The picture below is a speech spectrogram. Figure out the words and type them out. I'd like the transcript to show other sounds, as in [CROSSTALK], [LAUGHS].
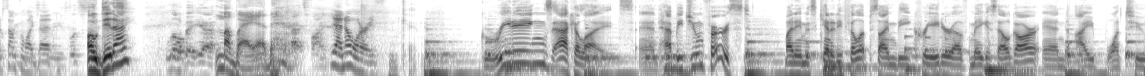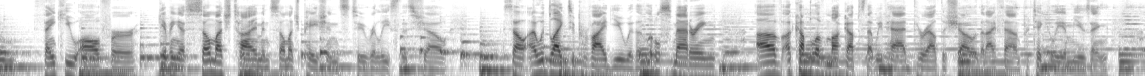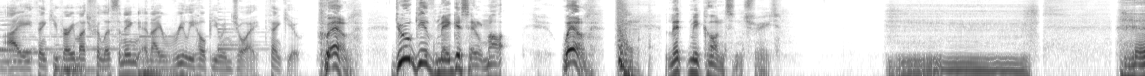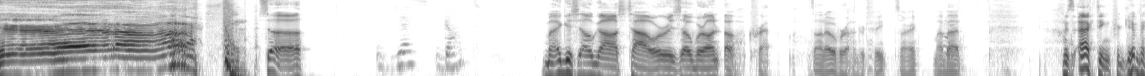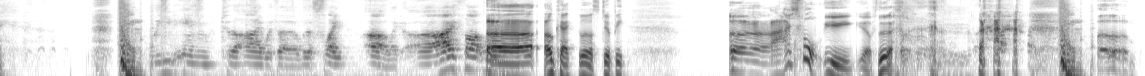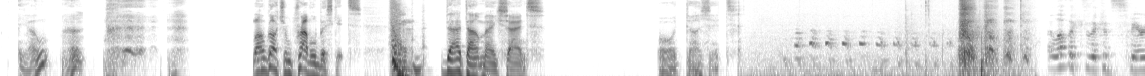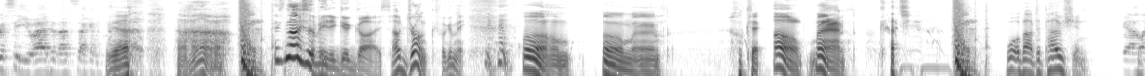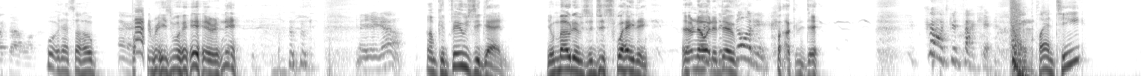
or something like that. Oh, did I? A little bit, yeah. My bad. That's fine. Yeah, no worries. Okay. Greetings, acolytes, and happy June 1st. My name is Kennedy Phillips. I'm the creator of Magus Elgar, and I want to thank you all for giving us so much time and so much patience to release this show. So, I would like to provide you with a little smattering of a couple of muck ups that we've had throughout the show that I found particularly amusing. I thank you very much for listening, and I really hope you enjoy. Thank you. Well, do give Magus Elmar. Well, let me concentrate. Hmm. Sir, Yes, got. Magus Elgar's tower is over on. Oh, crap. It's not over 100 feet. Sorry. My bad. [LAUGHS] I was acting. Forgive me. Lead into the eye with a with a slight uh like uh, I thought Uh, okay. A little stoopy. Uh, I thought you. [LAUGHS] uh, you know, huh? Well, [LAUGHS] I've got some travel biscuits. That don't make sense. Or does it? I love the, the conspiracy you add to that second. Yeah. Ah. It's nice of me to good guys. I'm drunk. Forgive me. [LAUGHS] Oh, oh man. Okay. Oh man. Gotcha. What about the potion? Yeah, I like that one. Well, that's the whole All right. fucking reason we're here, isn't it? There you go. I'm confused again. Your motives are dissuading. I don't know what to It's do. Fucking do. God, get back here. Plantee?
